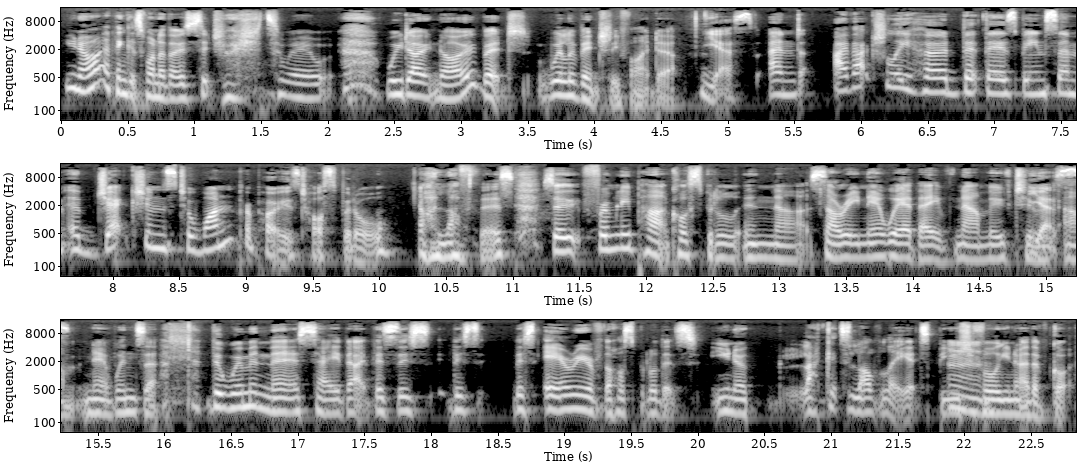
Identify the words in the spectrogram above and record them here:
you know, I think it's one of those situations where we don't know, but we'll eventually find out. Yes. And I've actually heard that there's been some objections to one proposed hospital. I love this. So Frimley Park Hospital in uh, Surrey, near where they've now moved to, Yes. um, near Windsor, the women there say that there's this, this, this area of the hospital that's, you know, like it's lovely. It's beautiful. You know, they've got,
